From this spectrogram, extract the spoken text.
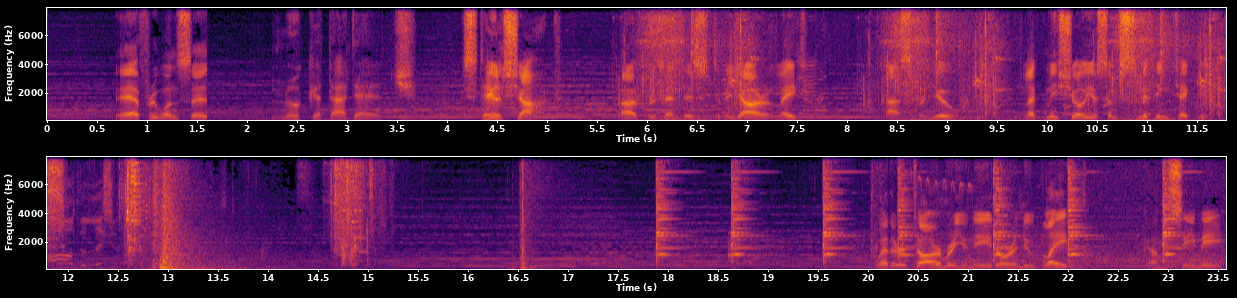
Everyone says, look at that edge. Still sharp. I'll present this to the Jarl later. As for you, let me show you some smithing techniques. Whether it's armor you need or a new blade, come see me.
